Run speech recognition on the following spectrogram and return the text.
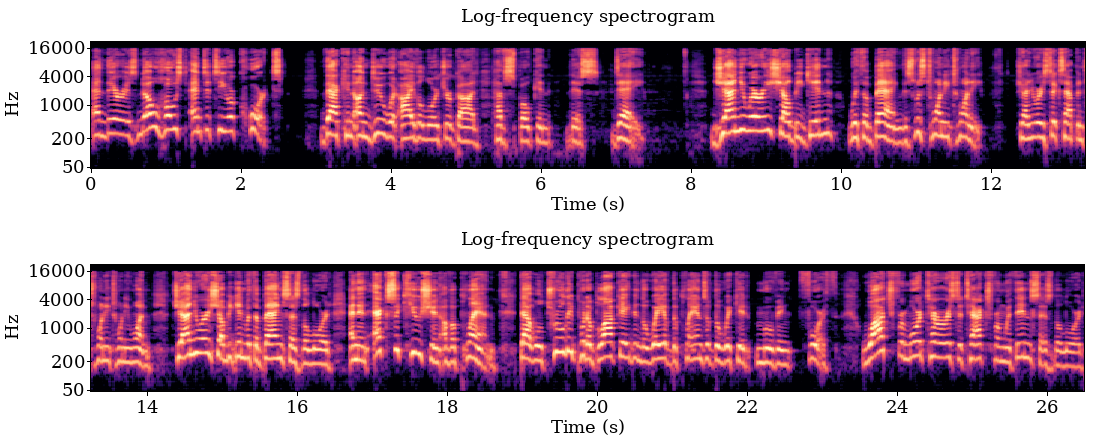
and there is no host, entity, or court that can undo what I, the Lord your God, have spoken this day. January shall begin with a bang. This was 2020. January 6 happened 2021. January shall begin with a bang, says the Lord, and an execution of a plan that will truly put a blockade in the way of the plans of the wicked moving forth. Watch for more terrorist attacks from within, says the Lord,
